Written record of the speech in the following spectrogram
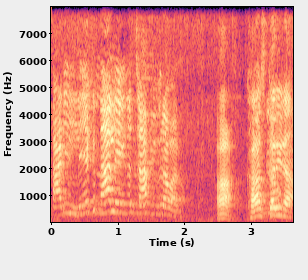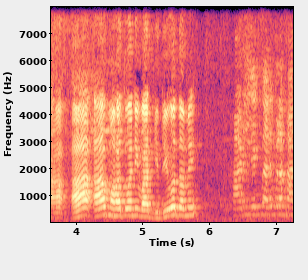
ખાલી લેખ ના લઈને ચા પીવડાવવાનો. હા ખાસ કરીને આ આ મહત્વની વાત કીધી હો તમે. ખાલી તારે પેલા હા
